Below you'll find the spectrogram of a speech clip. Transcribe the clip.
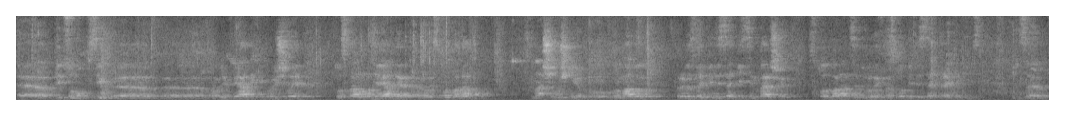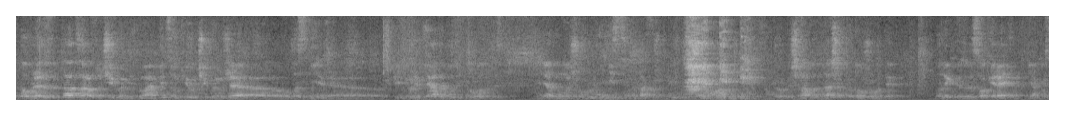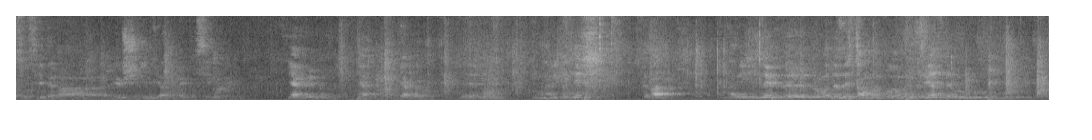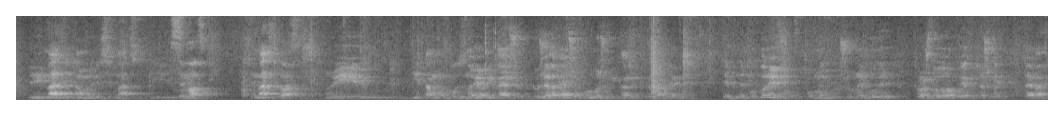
е, підсумок всіх е, е, олімпіад, які пройшли, то станом на 9 листопада Наші учні у громаду привезли 58 перших, 112 других та 153 місць. Це добрий результат. Зараз очікуємо, підбиваємо підсумки, очікуємо вже е, обласні е, шкільні олімпіади будуть проводитись. Я думаю, що в грудні місяці ми також приїдемо до Дрогобичина буде далі продовжувати велике високе високий рейтинг якості освіти на Львівщині, я думаю, по всій Україні. Дякую. Дякую. Дякую. Е, На вихідних, Степан, на вихідних е, проводились там були мероприємства у гімназії номер 18. І 17 17 класів. Ну і мені там були знайомі, кажуть, що дуже гаряче було, що і кажуть, відкривали. Я Ти б не повторюєш помилку, що вони були прошлого року, як трошки треба,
